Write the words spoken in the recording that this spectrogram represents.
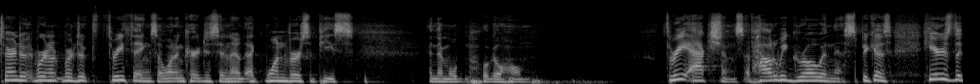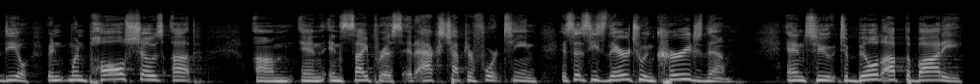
Turn to, we're going to do three things I want to encourage us in, like one verse a piece, and then we'll, we'll go home three actions of how do we grow in this? Because here's the deal. When, when paul shows up um, in, in cyprus in acts chapter 14 it says he's there to encourage them and to, to build up the body.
